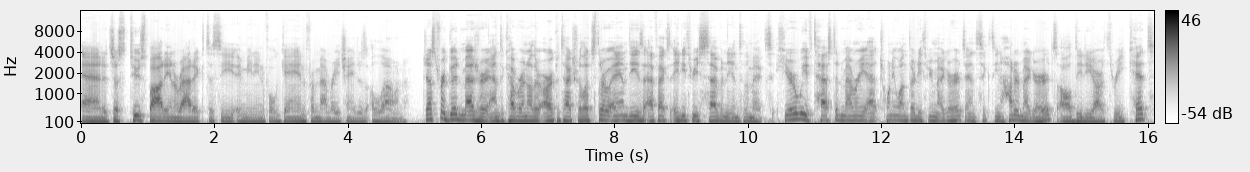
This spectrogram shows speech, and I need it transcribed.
and it's just too spotty and erratic to see a meaningful gain from memory changes alone. Just for good measure and to cover another architecture, let's throw AMD's FX 8370 into the mix. Here we've tested memory at 2133 MHz and 1600 MHz, all DDR3 kits,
